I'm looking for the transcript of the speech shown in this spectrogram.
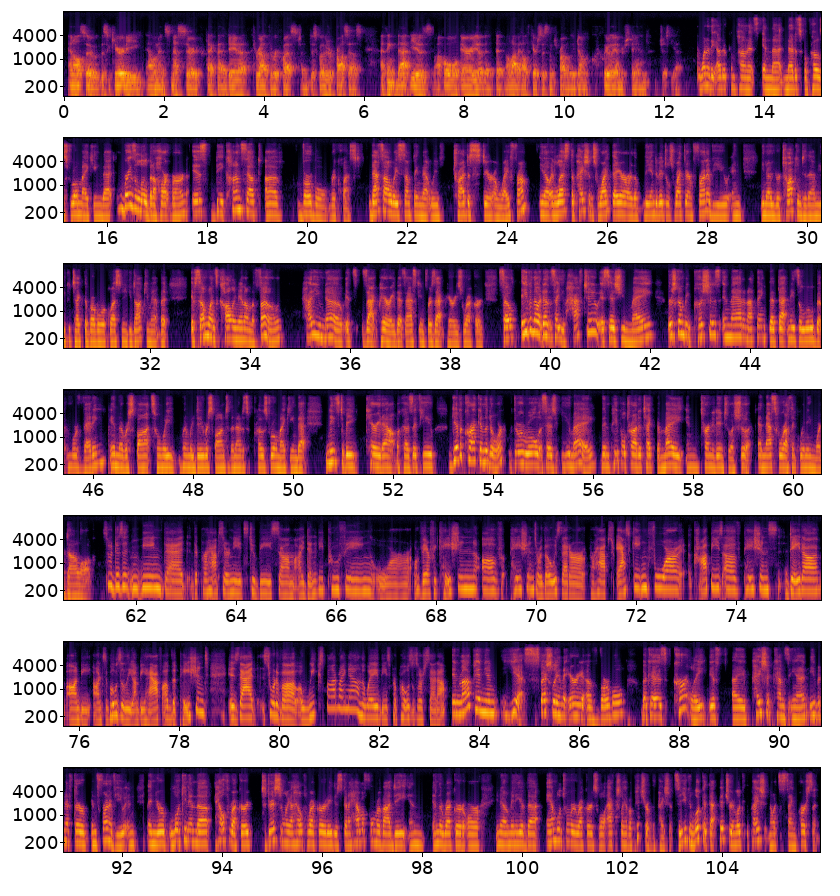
and also the security elements necessary to protect that data throughout the request disclosure process I think that is a whole area that, that a lot of healthcare systems probably don't clearly understand just yet. One of the other components in the notice proposed rulemaking that brings a little bit of heartburn is the concept of verbal request. That's always something that we've tried to steer away from you know unless the patient's right there or the, the individual's right there in front of you and you know you're talking to them you could take the verbal request and you could document but if someone's calling in on the phone how do you know it's Zach Perry that's asking for Zach Perry's record? So even though it doesn't say you have to, it says you may. There's going to be pushes in that, and I think that that needs a little bit more vetting in the response when we when we do respond to the notice of proposed rulemaking. That needs to be carried out because if you give a crack in the door through a rule that says you may, then people try to take the may and turn it into a should, and that's where I think we need more dialogue. So does it mean that the, perhaps there needs to be some identity proofing or or verification of patients or those that are perhaps asking for copies of patients' data on be on supposedly on behalf of the patient? Is that sort of a, a weak spot right now in the way these proposals are set up? In my opinion, yes, especially in the area of verbal because currently if a patient comes in even if they're in front of you and and you're looking in the health record traditionally a health record either is going to have a form of id in in the record or you know many of the ambulatory records will actually have a picture of the patient. So you can look at that picture and look at the patient know it's the same person.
